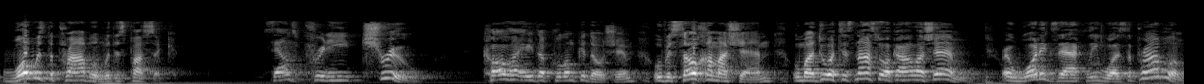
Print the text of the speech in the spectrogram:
What was the problem with this pasuk? Sounds pretty true. Kol kulam Hashem. What exactly was the problem?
